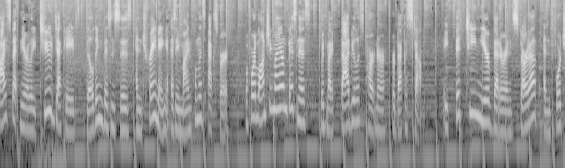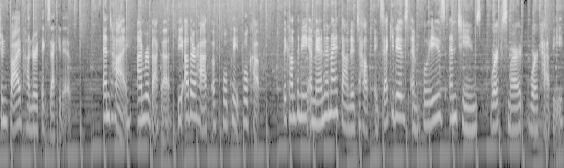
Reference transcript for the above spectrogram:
I spent nearly two decades building businesses and training as a mindfulness expert before launching my own business with my fabulous partner, Rebecca Stump, a 15 year veteran startup and Fortune 500 executive. And hi, I'm Rebecca, the other half of Full Plate Full Cup, the company Amanda and I founded to help executives, employees, and teams work smart, work happy.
